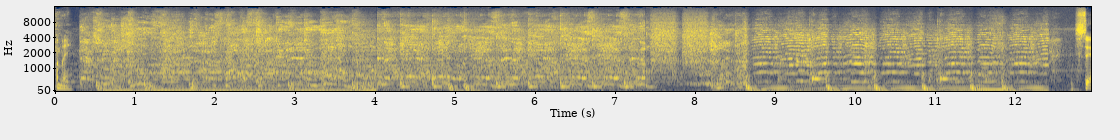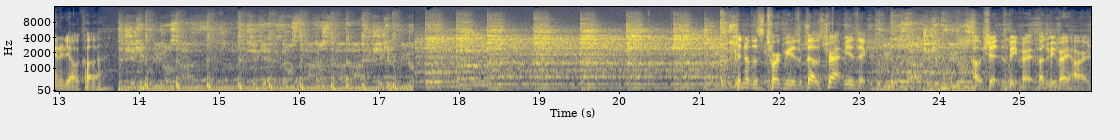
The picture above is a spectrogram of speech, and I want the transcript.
ame. Standard Yellow Claw. Didn't know this was twerk music. That was trap music. Oh shit! This is be very, about to be very hard.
